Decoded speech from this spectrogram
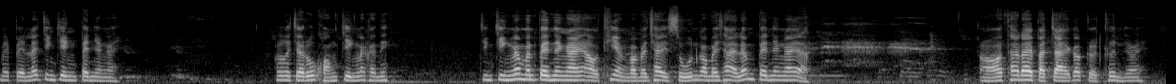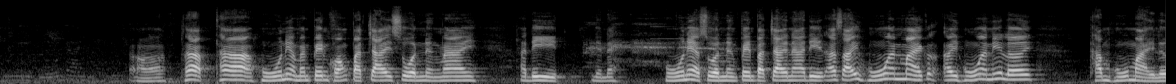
ไม่เป็นแล้วจริง ๆ เป็นยังไงเออจะรู้ของจริงแล้วคันนี้ จริง ๆ แล้วมันเป็นยังไงเอาเที่ยงก็ไม่ใช่ศูนย์ก็ไม่ใช่แล้วมันเป็นยังไงอะอ๋อถ้าได้ปัจจัยก็เกิดขึ้นใช่ไหมอ๋อถ้าถ้าหูเนี่ยมันเป็นของปัจจัยส่วนหนึ่งในอดีตเนี่ยนะหูเนี่ยส่วนหนึ่งเป็นปัจจัยในอดีต อาศัยหูอันใหม่ก็ไอหูอันนี้เลยทำหูใหม่เล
